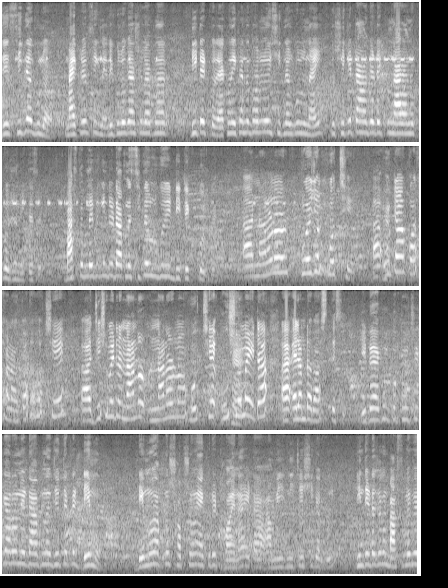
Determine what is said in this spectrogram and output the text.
যে সিগন্যালগুলো মাইক্রোওয়েভ সিগন্যাল এগুলোকে আসলে আপনার ডিটেক্ট করে। এখন এখানে ধরেন ওই সিগন্যালগুলো নাই তো সেক্ষেত্রে আমাকে এটা একটু নাড়ানোর প্রয়োজন হইতেছে। বাস্তব লাইফে কিন্তু এটা আপনার সিগন্যালগুলোকে ডিটেক্ট করবে। আর নাড়ানোর প্রয়োজন হচ্ছে। আহ, ওটা কথা না কথা হচ্ছে যে সময় এটা নাড়া- নাড়ানো হচ্ছে ওই হ্যাঁ। সময় এটা অ্যালার্মটা বাজতেছে। এটা এখন করতে হচ্ছে কারণ এটা আপনার যেহেতু একটা ডেমো ডেমো আপনার সবসময় অ্যাকুরেট হয় না এটা আমি নিচে স্বীকার করি। কিন্তু এটা যখন বাস্তবে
